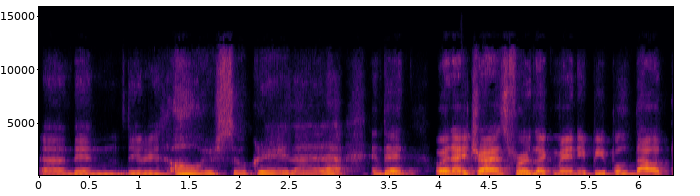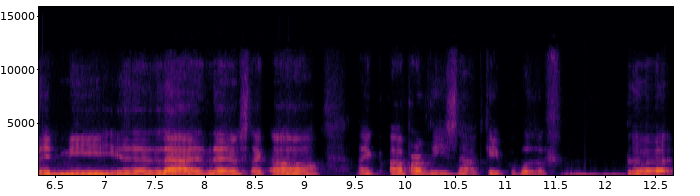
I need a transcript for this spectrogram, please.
and then there is oh you're so great la, la, la. and then when i transferred like many people doubted me la, la, and then it was like oh like uh, probably he's not capable of the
